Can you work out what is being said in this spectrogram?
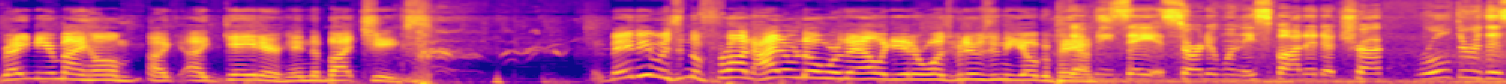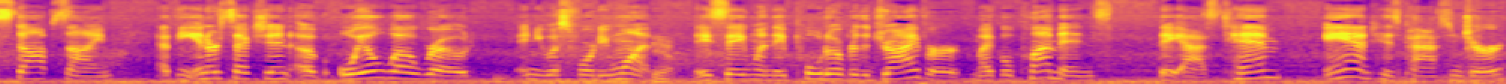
right near my home, a, a gator in the butt cheeks. Maybe it was in the front. I don't know where the alligator was, but it was in the yoga Deputies pants. say it started when they spotted a truck roll through this stop sign at the intersection of Oil Well Road and US 41. Yeah. They say when they pulled over the driver, Michael Clemens, they asked him and his passenger,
